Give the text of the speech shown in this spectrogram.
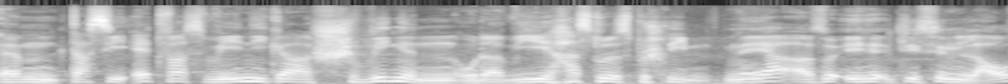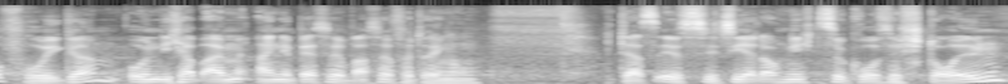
ähm, dass sie etwas weniger schwingen. Oder wie hast du das beschrieben? Naja, also die sind laufruhiger und ich habe eine bessere Wasserverdrängung. Das ist, sie hat auch nicht so große Stollen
